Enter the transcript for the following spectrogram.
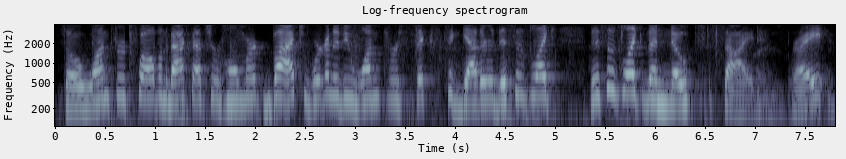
So 1 through 12 on the back, that's your homework. But we're going to do 1 through 6 together. This is like this is like the notes side, right?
